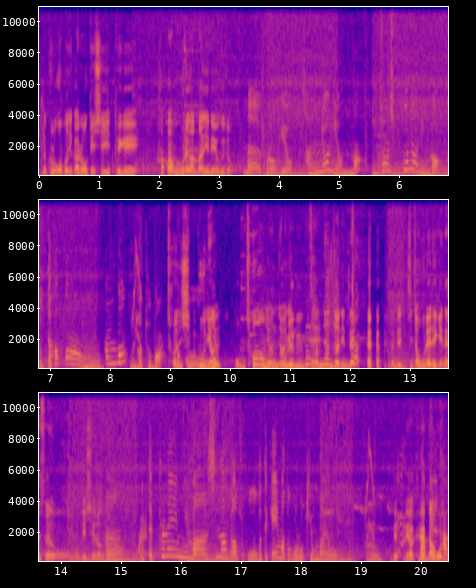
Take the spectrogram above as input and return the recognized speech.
아니. 그러고 보니까 럭키씨 되게 합방 오래간만이네요 그죠? 네 그러게요. 작년이었나? 2019년인가? 그때 합방 한 번인가 두 번? 2019년? 엄청 2년 오래된 전인데? 3년 전인데? 근데 진짜 오래되긴 했어요 럭키씨랑 응. 그때 플레임님만 신나가지고 그때 게임하던 걸로 기억나요. 응? 내, 내가 남들 그랬다고? 다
